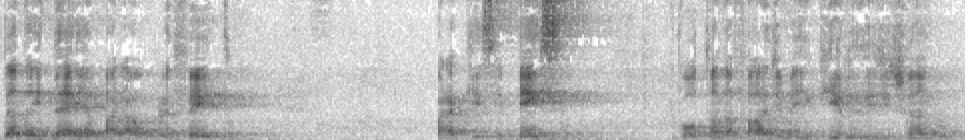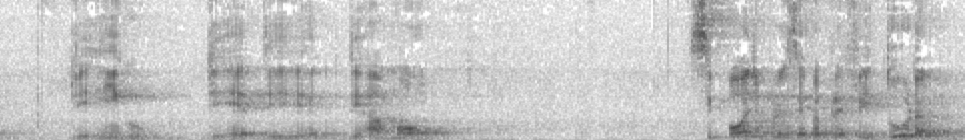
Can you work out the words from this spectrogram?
dando a ideia para o prefeito, para que se pense, voltando a falar de meio quilo de Django, de Ringo, de, de, de Ramon, se pode, por exemplo, a prefeitura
